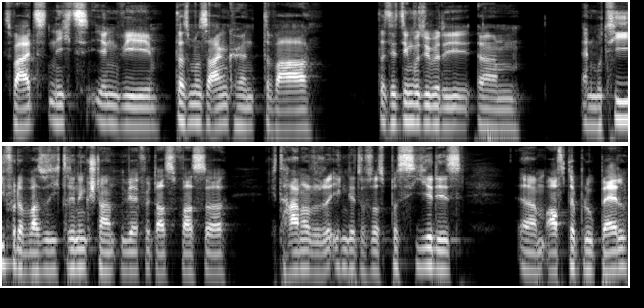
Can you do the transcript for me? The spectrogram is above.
Es war jetzt nichts irgendwie, dass man sagen könnte, war, dass jetzt irgendwas über die, ähm, ein Motiv oder was weiß ich drinnen gestanden wäre für das, was er getan hat oder irgendetwas, was passiert ist ähm, auf der Blue Bell.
